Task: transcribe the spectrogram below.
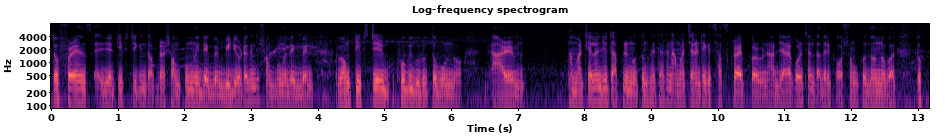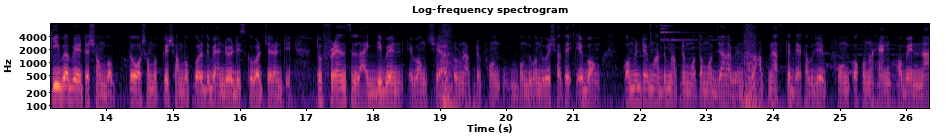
তো ফ্রেন্ডস এই যে টিপসটি কিন্তু আপনারা সম্পূর্ণই দেখবেন। ভিডিওটা কিন্তু সম্পূর্ণ দেখবেন এবং টিপসটির খুবই গুরুত্বপূর্ণ। আর আমার চ্যানেল যদি আপনি নতুন হয়ে থাকেন, আমার চ্যানেলটিকে সাবস্ক্রাইব করবেন। আর যারা করেছেন, তাদেরকে অসংখ্য ধন্যবাদ। তো কীভাবে এটা সম্ভব? তো অসম্ভবকে সম্ভব করে দেবে অ্যান্ড্রয়েড ডিসকভার চ্যানেলটি তো ফ্রেন্ডস লাইক দিবেন এবং শেয়ার করবেন আপনার ফোন বন্ধুবান্ধবের সাথে এবং কমেন্টের মাধ্যমে আপনার মতামত জানাবেন। তো আপনি আজকে দেখাবো যে ফোন কখনো হ্যাং হবে না।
